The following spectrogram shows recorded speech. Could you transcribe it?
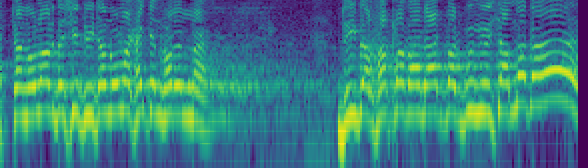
একটা নোলার বেশি, দুইটা নোলা খাইতেন পারেন না। দুইবার ফাতলা না একবার বমি হয়েছে আম্মা গায়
